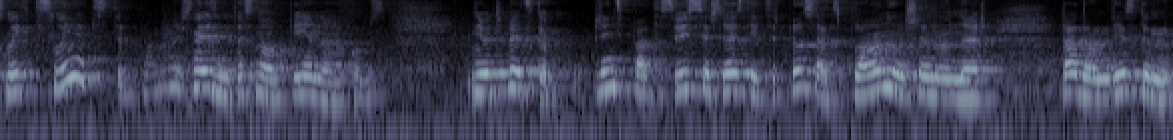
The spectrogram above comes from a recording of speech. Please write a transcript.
sliktas lietas, tad nu, es nezinu, tas nav pienākums. Jo tāpēc, ka principā tas viss ir saistīts ar pilsētas plānošanu un ar tādām diezgan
